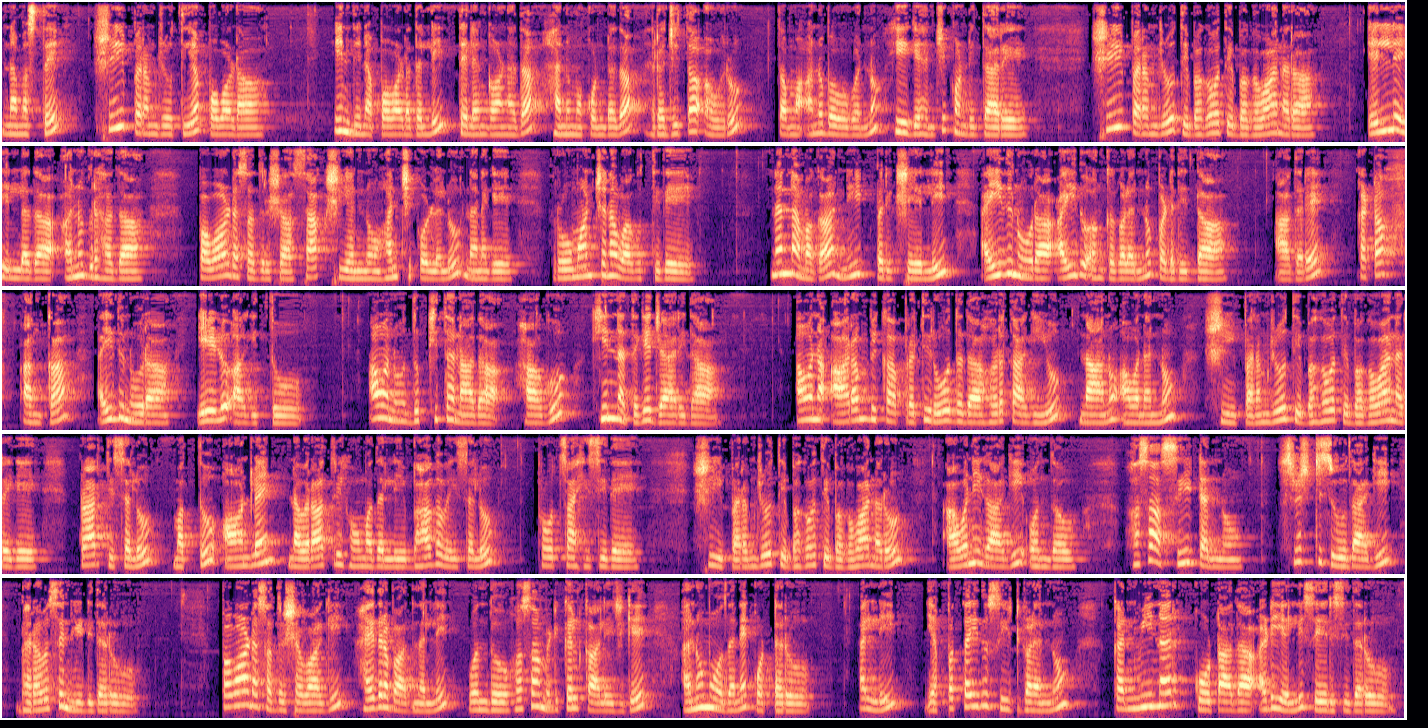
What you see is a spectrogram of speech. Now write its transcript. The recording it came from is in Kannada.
ನಮಸ್ತೆ, ಶ್ರೀ ಪರಂಜ್ಯೋತಿಯ ಪವಾಡ. ಇಂದಿನ ಪವಾಡದಲ್ಲಿ ತೆಲಂಗಾಣದ ಹನುಮಕೊಂಡದ ರಜಿತಾ ಅವರು ತಮ್ಮ ಅನುಭವವನ್ನು ಹೀಗೆ ಹಂಚಿಕೊಂಡಿದ್ದಾರೆ. ಶ್ರೀ ಪರಂಜ್ಯೋತಿ ಭಗವತಿ ಭಗವಾನರ ಎಲ್ಲೆ ಇಲ್ಲದ ಅನುಗ್ರಹದ ಪವಾಡ ಸದೃಶ ಸಾಕ್ಷಿಯನ್ನು ಹಂಚಿಕೊಳ್ಳಲು ನನಗೆ ರೋಮಾಂಚನವಾಗುತ್ತಿದೆ. ನನ್ನ ಮಗ ನೀಟ್ ಪರೀಕ್ಷೆಯಲ್ಲಿ ಐದು ನೂರ ಐದು ಅಂಕಗಳನ್ನು ಪಡೆದಿದ್ದ. ಆದರೆ ಕಟ್ ಆಫ್ ಅಂಕ ಐದು ನೂರ ಏಳು ಆಗಿತ್ತು. ಅವನು ದುಃಖಿತನಾದ ಹಾಗೂ ಖಿನ್ನತೆಗೆ ಜಾರಿದ. ಅವನ ಆರಂಭಿಕ ಪ್ರತಿರೋಧದ ಹೊರತಾಗಿಯೂ ನಾನು ಅವನನ್ನು ಶ್ರೀ ಪರಂಜ್ಯೋತಿ ಭಗವತಿ ಭಗವಾನರಿಗೆ ಪ್ರಾರ್ಥಿಸಲು ಮತ್ತು ಆನ್ಲೈನ್ ನವರಾತ್ರಿ ಹೋಮದಲ್ಲಿ ಭಾಗವಹಿಸಲು ಪ್ರೋತ್ಸಾಹಿಸಿದೆ. ಶ್ರೀ ಪರಂಜ್ಯೋತಿ ಭಗವತಿ ಭಗವಾನರು ಅವನಿಗಾಗಿ ಒಂದು ಹೊಸ ಸೀಟನ್ನು ಸೃಷ್ಟಿಸುವುದಾಗಿ ಭರವಸೆ ನೀಡಿದರು. ಪವಾಡ ಸದೃಶವಾಗಿ ಹೈದರಾಬಾದ್ನಲ್ಲಿ ಒಂದು ಹೊಸ ಮೆಡಿಕಲ್ ಕಾಲೇಜಿಗೆ ಅನುಮೋದನೆ ಕೊಟ್ಟರು. ಅಲ್ಲಿ ಎಪ್ಪತ್ತೈದು ಸೀಟ್ಗಳನ್ನು ಕನ್ವೀನರ್ ಕೋಟಾದ ಅಡಿಯಲ್ಲಿ ಸೇರಿಸಿದರು.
